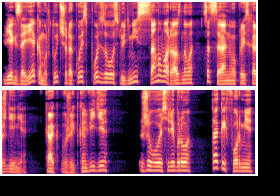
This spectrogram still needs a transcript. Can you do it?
Век за веком ртуть широко использовалась людьми самого разного социального происхождения, как в жидком виде, живое серебро, так и в форме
